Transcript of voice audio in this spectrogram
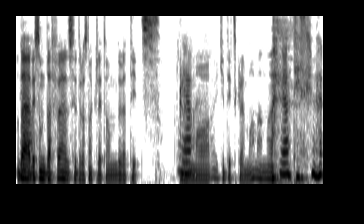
Og det er liksom derfor jeg sitter og snakker litt om du vet, tidsklemma Ikke tidsklemma, men ja tidsklemma.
